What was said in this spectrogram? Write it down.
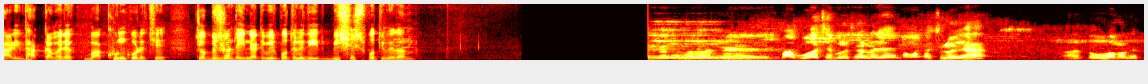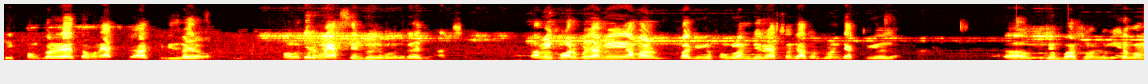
গাড়ি ধাক্কা মেরে বা খুন করেছে। চব্বিশ ঘণ্টা ইন্ডিয়া টিভির প্রতিনিধির বিশেষ প্রতিবেদন। যে বাবু আছে বলে ছেলেটা যে মামার সাথে ছিল হ্যাঁ। তো আমাকে ঠিক ফোন করে তখন একটা তিরিশ বাজে ফোন করছে এরকম অ্যাক্সিডেন্ট হয়েছে বলে ঠিক আছে? তো আমি খবর পেয়ে আমি আমার কয়েকজনকে ফোন করলাম যে একশো যত টুকুন দেখতে কি হয়েছে কিছু পর শুনলাম কি এরকম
